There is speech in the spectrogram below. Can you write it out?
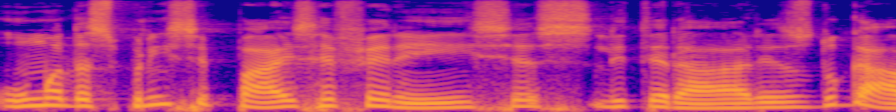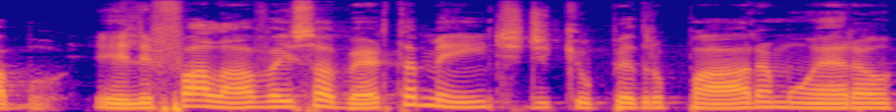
uma das principais referências literárias do Gabo. Ele falava isso abertamente, de que o Pedro Páramo era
